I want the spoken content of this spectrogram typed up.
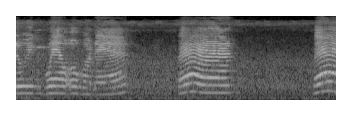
Doing well over there? Ben, Ben,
